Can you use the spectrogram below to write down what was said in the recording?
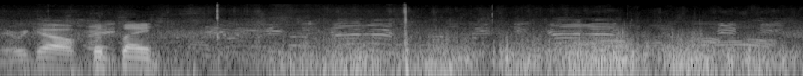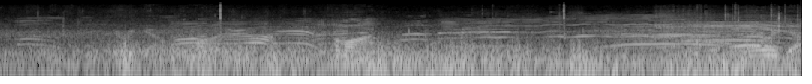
There we go. Good play. Here we go. Come on. Come on. There we go.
